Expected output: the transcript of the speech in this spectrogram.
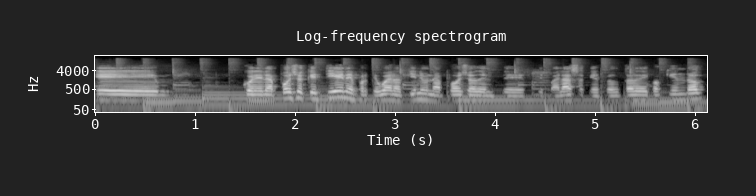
eh, con el apoyo que tiene, porque bueno, tiene un apoyo de, de, Palazzo, que es el productor de Cosquín Rock,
